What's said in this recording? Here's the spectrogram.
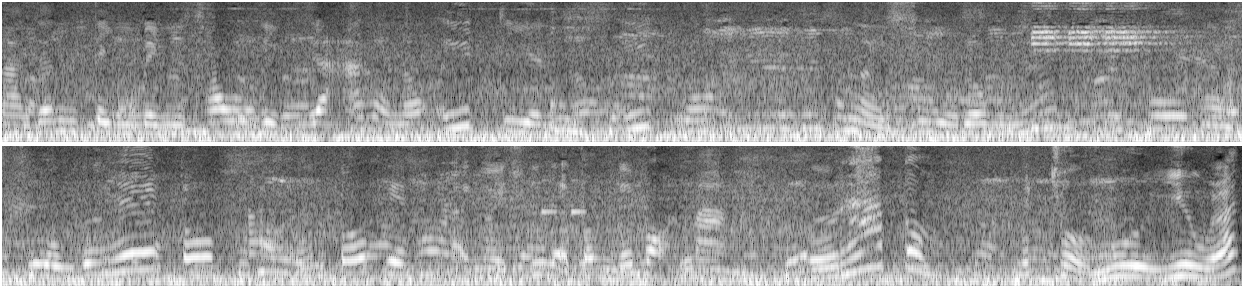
mà dân tình mình sau dịch dã thì nó ít tiền nó ít luôn Không ngày xưa đâu hết ngày xưa cứ hết tốt nọ cũng tốt kia xong lại ngày xưa lại còn cái bọn mà ráp không nó chở người nhiều lắm.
